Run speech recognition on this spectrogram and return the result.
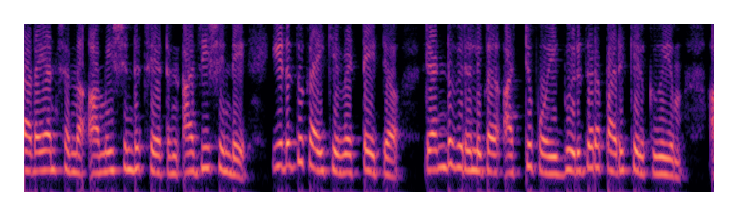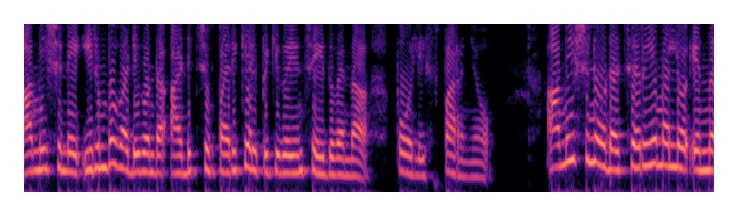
തടയാൻ ചെന്ന അമീഷിന്റെ ചേട്ടൻ അജീഷിന്റെ ഇടതു കൈക്ക് വെട്ടേറ്റ് രണ്ടു വിരലുകൾ അറ്റുപോയി ഗുരുതര പരിക്കേൽക്കുകയും അമീഷിനെ ഇരുമ്പ് വടികൊണ്ട് അടിച്ചും പരിക്കേൽപ്പിക്കുകയും ചെയ്തുവെന്ന് പോലീസ് പറഞ്ഞു. അമീഷിനോട് ചെറിയമല്ലോ എന്ന്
